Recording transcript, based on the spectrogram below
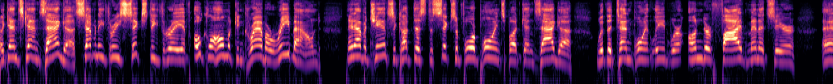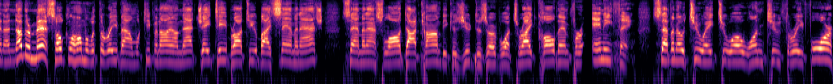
against Gonzaga, 73 63. If Oklahoma can grab a rebound, they'd have a chance to cut this to six or four points. But Gonzaga, with the 10 point lead, we're under five minutes here And another miss, Oklahoma with the rebound. We'll keep an eye on that. JT brought to you by Sam and Ash, samandashlaw.com because you deserve what's right. Call them for anything. 702 820 1234.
